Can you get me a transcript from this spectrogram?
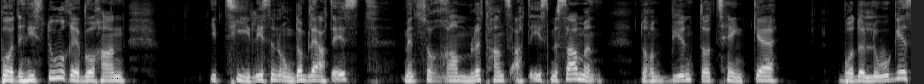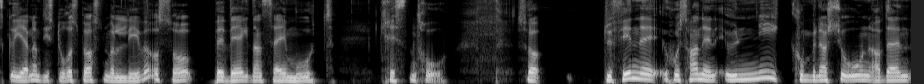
både en historie hvor han i tidlig sin ungdom ble ateist, men så ramlet hans ateisme sammen når han begynte å tenke både logisk og gjennom de store spørsmålene i livet, og så bevegde han seg mot kristen tro. Så du finner hos han en unik kombinasjon av den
